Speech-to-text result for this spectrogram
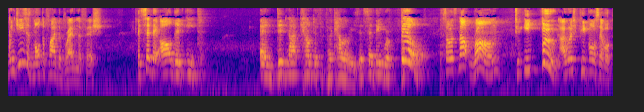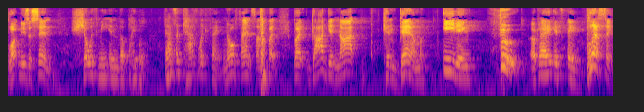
when Jesus multiplied the bread and the fish, it said they all did eat and did not count the calories. It said they were filled. So it's not wrong to eat food. I wish people say, well, gluttony's a sin. Showeth me in the Bible. That's a Catholic thing. No offense, but but God did not condemn eating food. Okay, it's a blessing.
